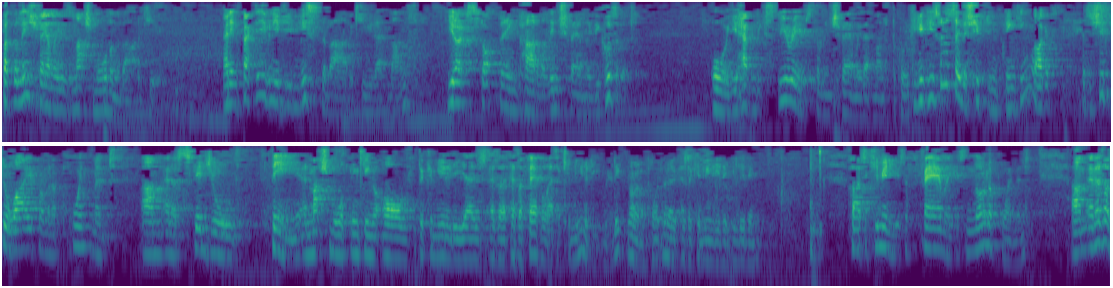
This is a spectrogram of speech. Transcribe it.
But the Lynch family is much more than the barbecue. And in fact, even if you miss the barbecue that month, you don't stop being part of the Lynch family because of it. Or you haven't experienced the Lynch family that month because. You, you sort of see the shift in thinking. Like it's, it's a shift away from an appointment um, and a scheduled thing, and much more thinking of the community as, as, a, as a family, as a community, really, not an appointment, as a community that you live in. So it's a community, it's a family, it's not an appointment. Um, and as I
